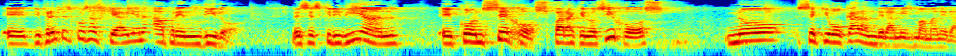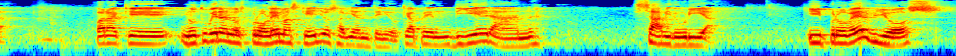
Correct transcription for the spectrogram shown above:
eh, diferentes cosas que habían aprendido. Les escribían eh, consejos para que los hijos no se equivocaran de la misma manera, para que no tuvieran los problemas que ellos habían tenido, que aprendieran sabiduría. Y Proverbios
